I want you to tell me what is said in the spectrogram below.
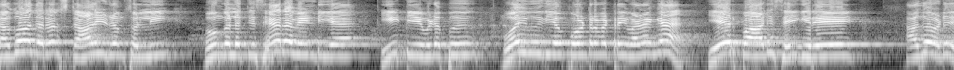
சகோதரர் ஸ்டாலினிடம் சொல்லி உங்களுக்கு சேர வேண்டிய ஈட்டிய விடுப்பு ஓய்வூதியம் போன்றவற்றை வழங்க ஏற்பாடு செய்கிறேன். அதோடு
